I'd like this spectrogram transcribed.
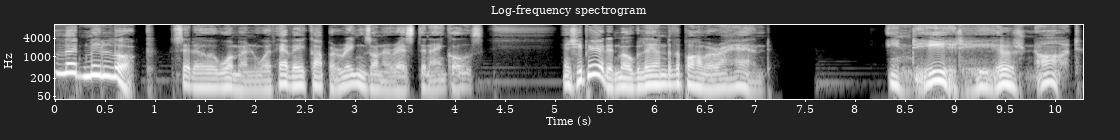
Let me look, said a woman with heavy copper rings on her wrists and ankles, and she peered at Mowgli under the palm of her hand. Indeed, he is not.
